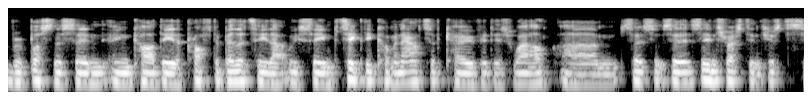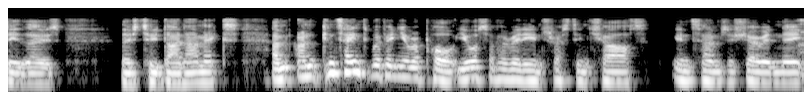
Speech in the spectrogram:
robustness in in car dealer profitability that we've seen, particularly coming out of COVID as well. Um, so, so, so it's interesting just to see those those two dynamics. Um, and contained within your report, you also have a really interesting chart in terms of showing the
